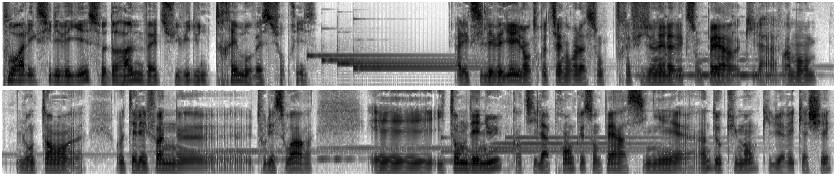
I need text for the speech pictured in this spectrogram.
Pour Alexis Léveillé, ce drame va être suivi d'une très mauvaise surprise. Alexis Léveillé, il entretient une relation très fusionnelle avec son père, qu'il a vraiment longtemps euh, au téléphone euh, tous les soirs. Et il tombe des nues quand il apprend que son père a signé euh, un document qui lui avait caché,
